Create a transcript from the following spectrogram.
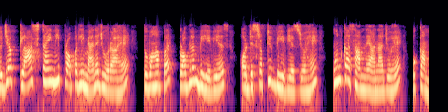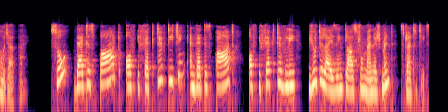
तो जब क्लास टाइम ही प्रॉपरली मैनेज हो रहा है तो वहाँ पर प्रॉब्लम बिहेवियर्स और डिस्ट्रप्टिव बिहेवियर्स जो हैं, उनका सामने आना जो है, वो कम हो जाता है so that is part of effective teaching and that is part of effectively utilising classroom management strategies.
